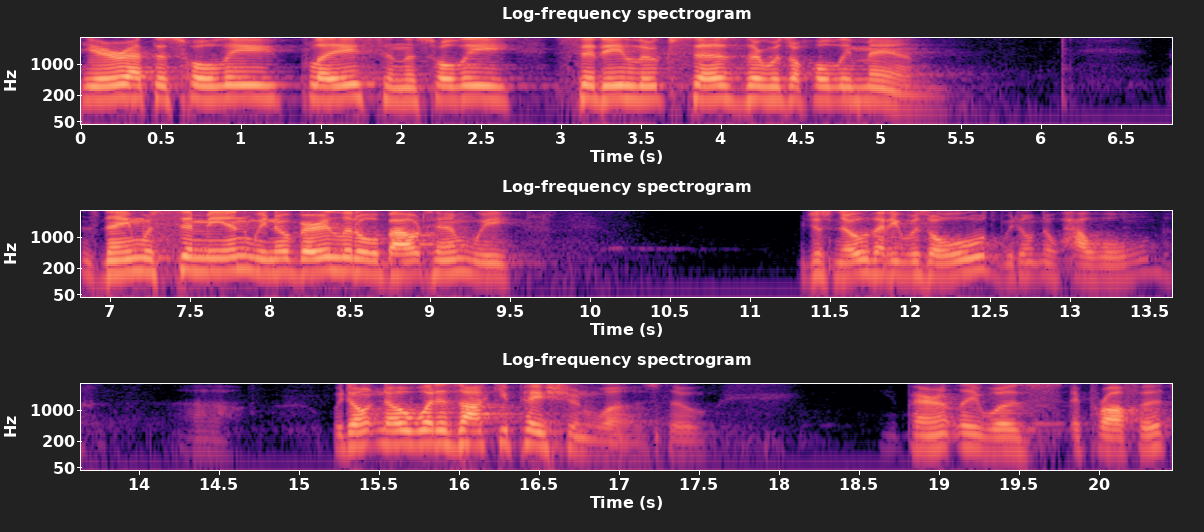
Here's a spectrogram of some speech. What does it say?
Here at this holy place, in this holy city, Luke says there was a holy man. His name was Simeon. We know very little about him. We, we just know that he was old. We don't know how old. Uh, we don't know what his occupation was, though he apparently was a prophet.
